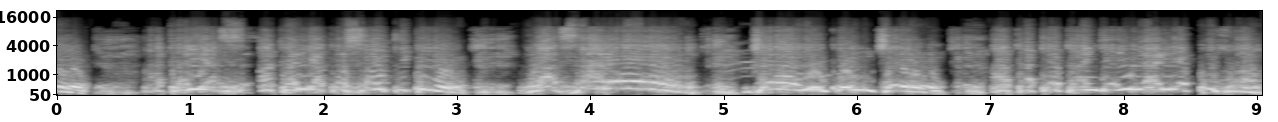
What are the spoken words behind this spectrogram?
kusema akalia, kwa sauti kuu lazaro njoo huku nje akatoka nje yule aliyekufa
